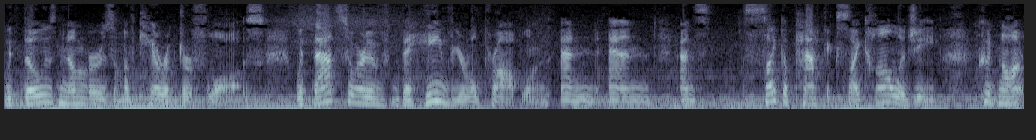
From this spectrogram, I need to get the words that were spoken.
with those numbers of character flaws, with that sort of behavioral problem and, and, and psychopathic psychology could not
